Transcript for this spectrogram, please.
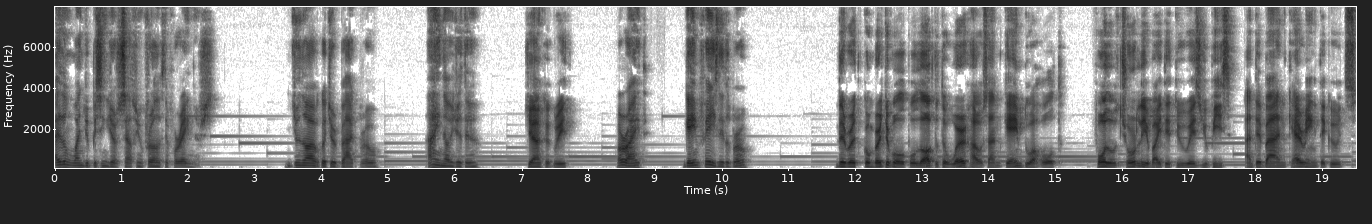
I don't want you pissing yourself in front of the foreigners. You know I've got your back, bro. I know you do. Yang agreed. Alright. Game face, little bro. The red convertible pulled up to the warehouse and came to a halt, followed shortly by the two SUVs and the van carrying the goods.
